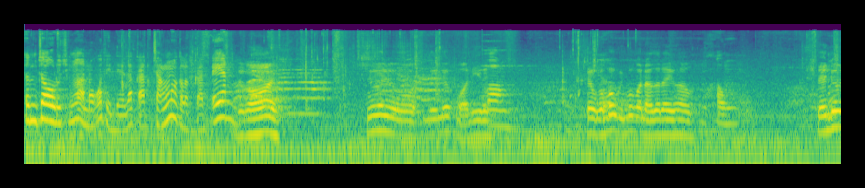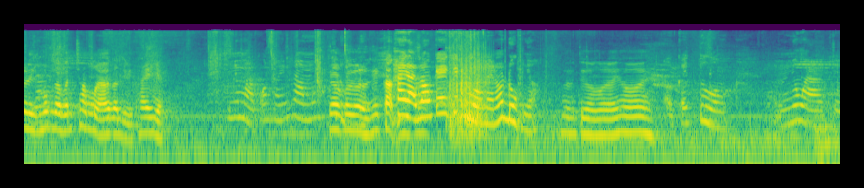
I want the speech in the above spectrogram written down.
Chân trâu đó chính là nó có thể đẻ ra cá trắng hoặc là cá đen. Được rồi. Nước được rồi. Nước bỏ đi đây vâng. Xem có mốc bị mốc con nào ra đây không? Không. Đây nước thì mốc ra vẫn trong mà cần chỉ thay nhỉ? Nhưng mà con thấy nó cái cặn hay là do cái cái tường này nó đục nhỉ? Cái tường ở đấy thôi. Ở cái tường. Nhưng mà trời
